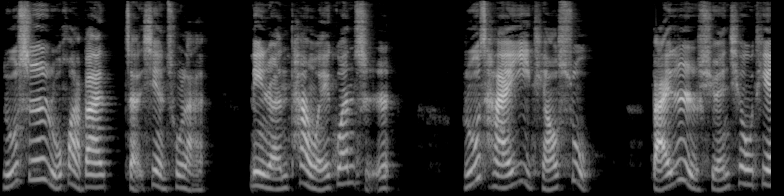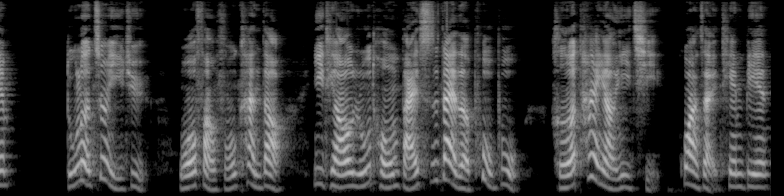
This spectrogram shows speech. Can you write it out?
如诗如画般展现出来，令人叹为观止。如裁一条素，白日悬秋天。读了这一句，我仿佛看到一条如同白丝带的瀑布和太阳一起挂在天边。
